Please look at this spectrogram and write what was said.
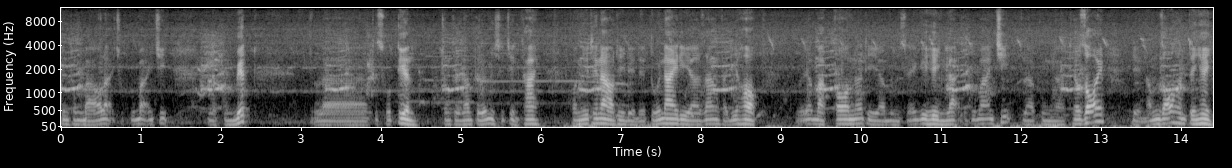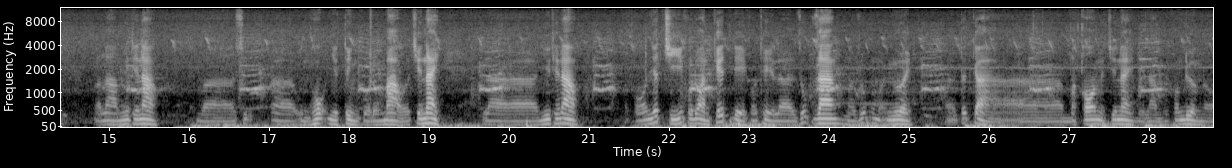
xin thông báo lại cho các bạn anh chị là cùng biết là cái số tiền trong thời gian tới mình sẽ triển khai. Còn như thế nào thì để, để tối nay thì ờ, Giang phải đi họp với bà con nữa thì ờ, mình sẽ ghi hình lại cho các bạn anh chị là cùng theo dõi để nắm rõ hơn tình hình và làm như thế nào? Và sự uh, ủng hộ nhiệt tình của đồng bào ở trên này là như thế nào? Có nhất trí có đoàn kết để có thể là giúp Giang và giúp mọi người uh, tất cả bà con ở trên này để làm cái con đường nó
